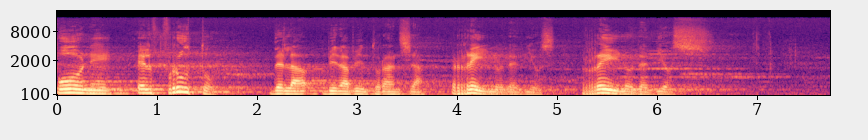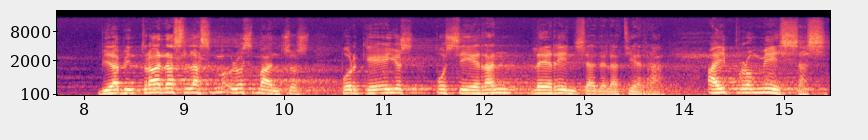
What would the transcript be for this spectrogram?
pone el fruto de la bienaventuranza, reino de Dios, reino de Dios. Bienaventuradas los mansos, porque ellos poseerán la herencia de la tierra. Hay promesas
